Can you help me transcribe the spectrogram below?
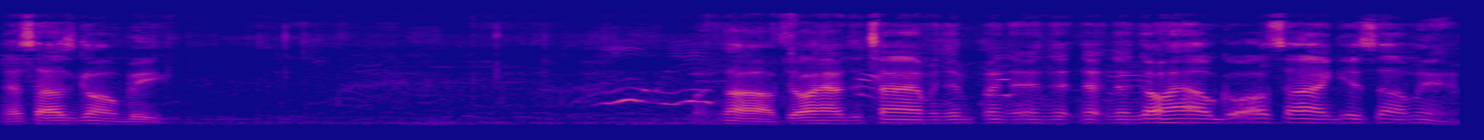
That's how it's gonna be. But no, if y'all have the time and the, and the, the, know-how, go outside and get something in.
